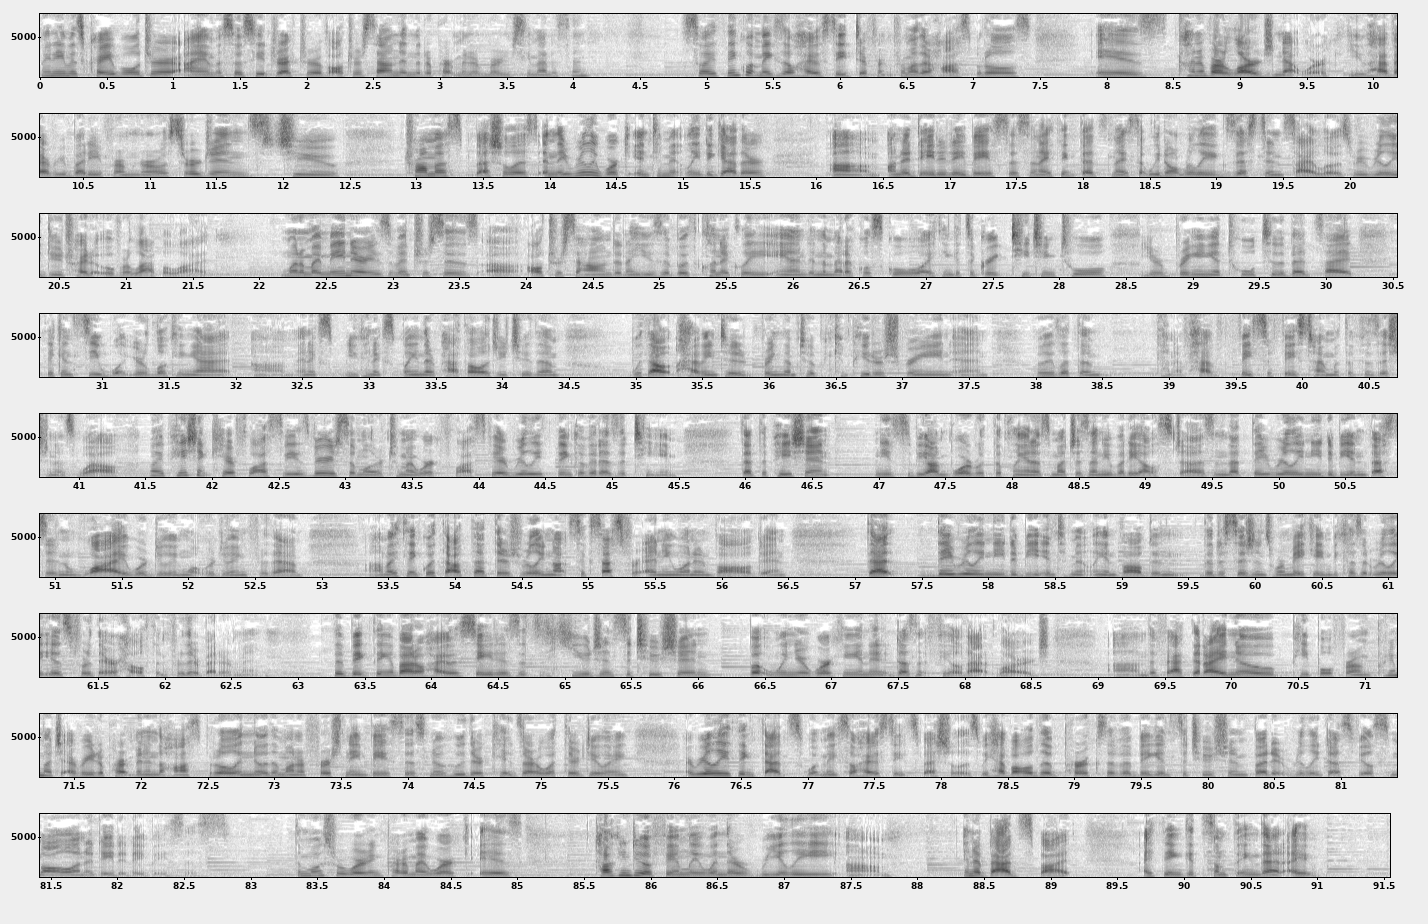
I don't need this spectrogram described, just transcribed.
My name is Creagh Boulger. I am Associate Director of Ultrasound in the Department of Emergency Medicine. So I think what makes Ohio State different from other hospitals is kind of our large network. You have everybody from neurosurgeons to trauma specialists, and they really work intimately together um, on a day-to-day basis, and I think that's nice that we don't really exist in silos. We really do try to overlap a lot. One of my main areas of interest is uh, ultrasound, and I use it both clinically and in the medical school. I think it's a great teaching tool. You're bringing a tool to the bedside. They can see what you're looking at, um, and you can explain their pathology to them without having to bring them to a computer screen and really let them kind of have face-to-face time with the physician as well. My patient care philosophy is very similar to my work philosophy. I really think of it as a team, that the patient needs to be on board with the plan as much as anybody else does and that they really need to be invested in why we're doing what we're doing for them. Um, I think without that there's really not success for anyone involved and that they really need to be intimately involved in the decisions we're making because it really is for their health and for their betterment. The big thing about Ohio State is it's a huge institution, but when you're working in it, it doesn't feel that large. Um, the fact that I know people from pretty much every department in the hospital and know them on a first name basis, know who their kids are, what they're doing, I really think that's what makes Ohio State special is we have all the perks of a big institution, but it really does feel small on a day-to-day -day basis. The most rewarding part of my work is talking to a family when they're really um, in a bad spot. I think it's something that I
